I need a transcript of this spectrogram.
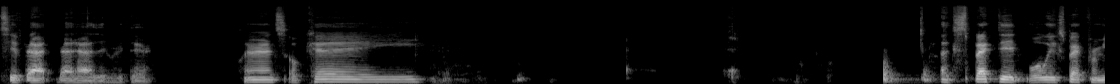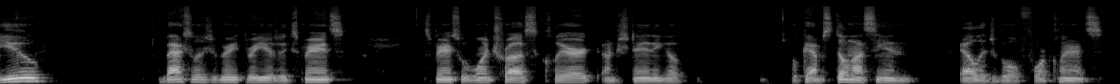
See if that that has it right there. Clearance, okay. Expected, what we expect from you. Bachelor's degree, three years of experience. Experience with OneTrust, clear understanding of. Okay, I'm still not seeing eligible for clearance.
